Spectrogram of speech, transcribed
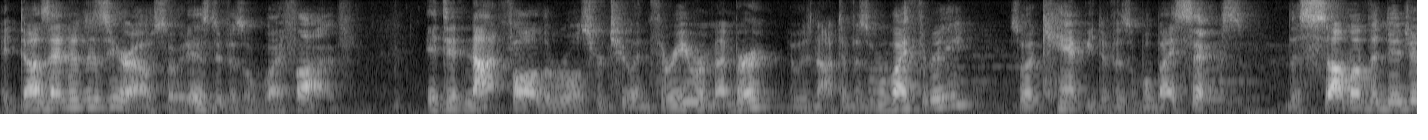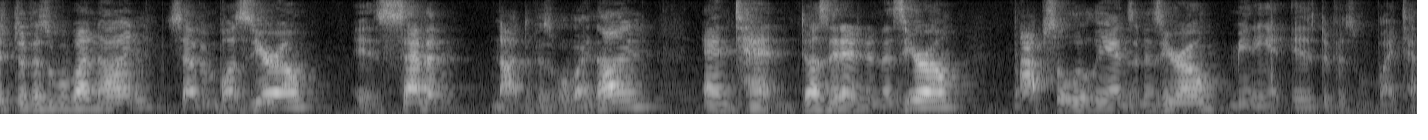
It does end in a 0, so it is divisible by 5. It did not follow the rules for 2 and 3, remember? It was not divisible by 3, so it can't be divisible by 6. The sum of the digits divisible by 9, 7 plus 0, is 7, not divisible by 9 and 10. Does it end in a 0? Absolutely ends in a 0, meaning it is divisible by 10.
